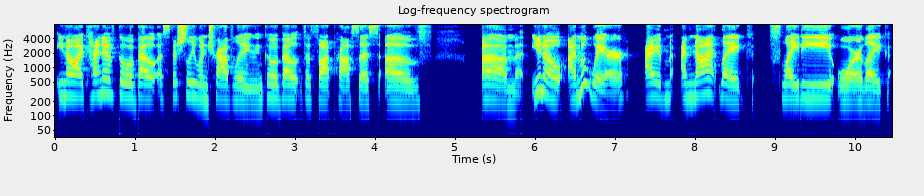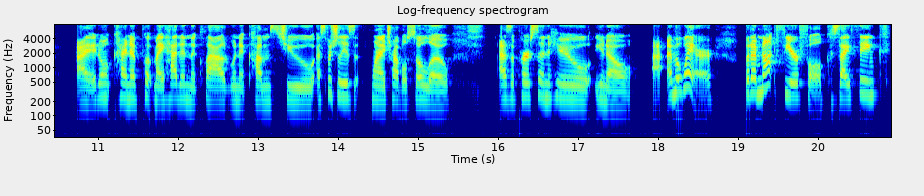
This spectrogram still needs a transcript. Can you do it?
you know, I kind of go about, especially when traveling, go about the thought process of, um, you know, I'm aware. I'm I'm not like flighty or like I don't kind of put my head in the cloud when it comes to, especially as when I travel solo, as a person who, you know, I'm aware, but I'm not fearful because I think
